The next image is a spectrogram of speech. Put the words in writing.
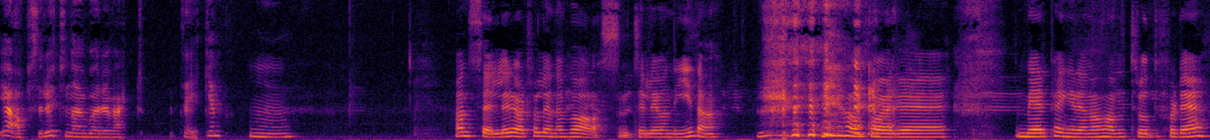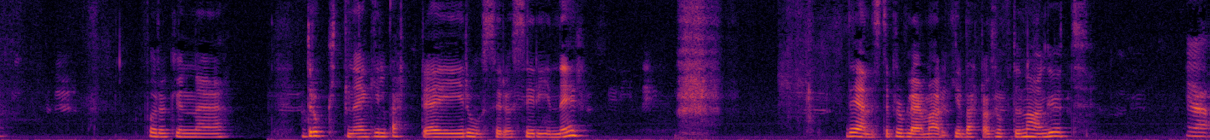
Ja, absolutt. Hun har jo bare vært taken. Mm. Han selger i hvert fall denne vasen til Leonie, da. Og får eh, mer penger enn han hadde trodd for det. For å kunne drukne Gilberte i roser og syriner. Det eneste problemet er at Gilberte har truffet en annen gutt. Ja.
